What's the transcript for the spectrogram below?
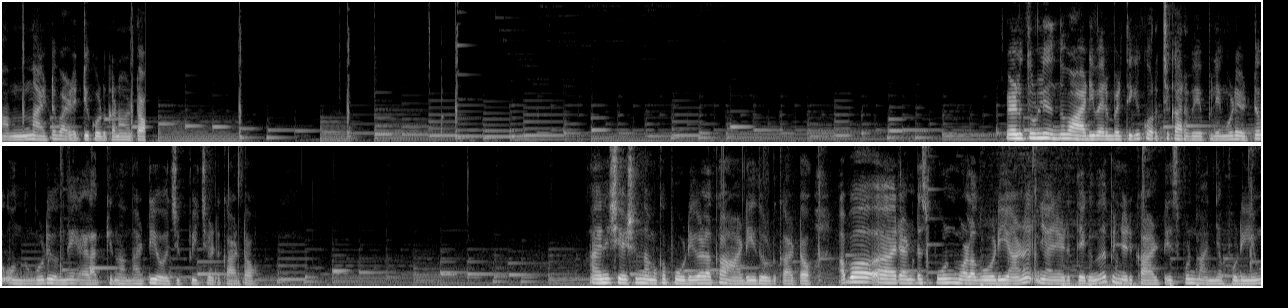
നന്നായിട്ട് വഴറ്റി കൊടുക്കണം കേട്ടോ. വെളുത്തുള്ളി ഒന്ന് വാടി വരുമ്പോഴത്തേക്കും കുറച്ച് കറിവേപ്പിലയും കൂടെ ഇട്ട് ഒന്നും കൂടി ഒന്ന് ഇളക്കി നന്നായിട്ട് യോജിപ്പിച്ചെടുക്കാം കേട്ടോ. അതിനുശേഷം നമുക്ക് പൊടികളൊക്കെ ആഡ് ചെയ്ത് കൊടുക്കാം കേട്ടോ. അപ്പോൾ രണ്ട് സ്പൂൺ മുളക് പൊടിയാണ് ഞാൻ എടുത്തേക്കുന്നത്. പിന്നെ ഒരു കാൽ ടീസ്പൂൺ മഞ്ഞൾപ്പൊടിയും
